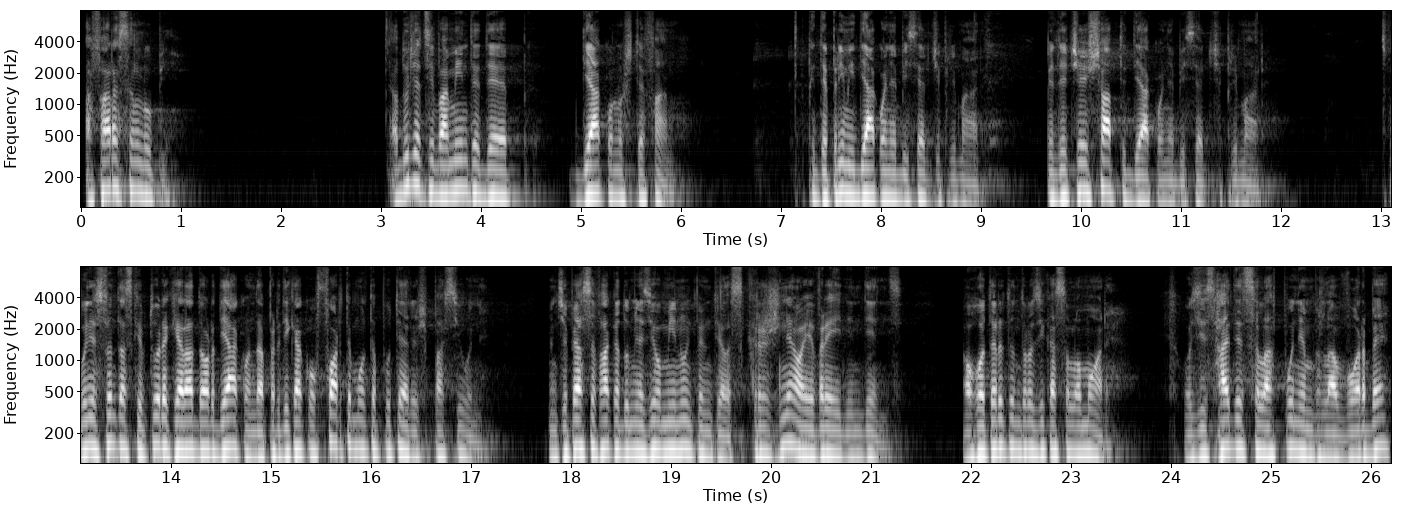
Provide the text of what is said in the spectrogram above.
Afară sunt lupii. Aduceți-vă aminte de diaconul Ștefan printre primii diaconi ai bisericii primare, printre cei șapte diaconi ai bisericii primare. Spune Sfânta Scriptură că era doar diacon, dar predica cu foarte multă putere și pasiune. Începea să facă Dumnezeu minuni pentru el. Scrâșneau evreii din dinți. Au hotărât într-o zi ca să-l omoare. Au zis, haideți să-l punem la vorbe,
